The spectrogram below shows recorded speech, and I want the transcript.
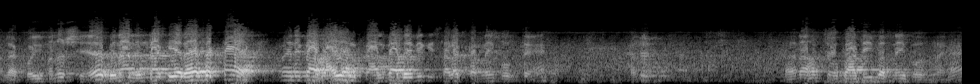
भला कोई मनुष्य बिना निंदा किए रह सकता है? मैंने कहा, भाई, हम कालका देवी की सड़क पर नहीं बोलते हैं। है ना, हम चौपाटी पर नहीं बोलते हैं,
